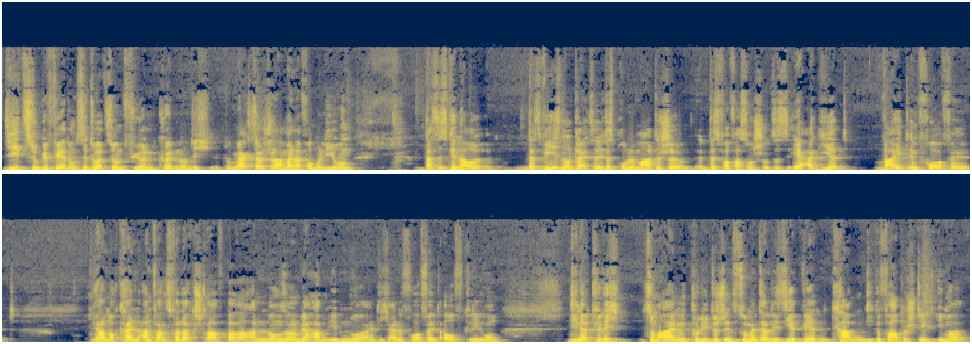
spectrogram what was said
die zu Gefährdungssituationen führen können. Und ich, du merkst ja schon an meiner Formulierung, das ist genau das Wesen und gleichzeitig das Problematische des Verfassungsschutzes. Er agiert weit im Vorfeld wir haben noch keinen Anfangsverdacht strafbarer Handlungen, sondern wir haben eben nur eigentlich eine Vorfeldaufklärung, die natürlich zum einen politisch instrumentalisiert werden kann. Die Gefahr besteht immer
